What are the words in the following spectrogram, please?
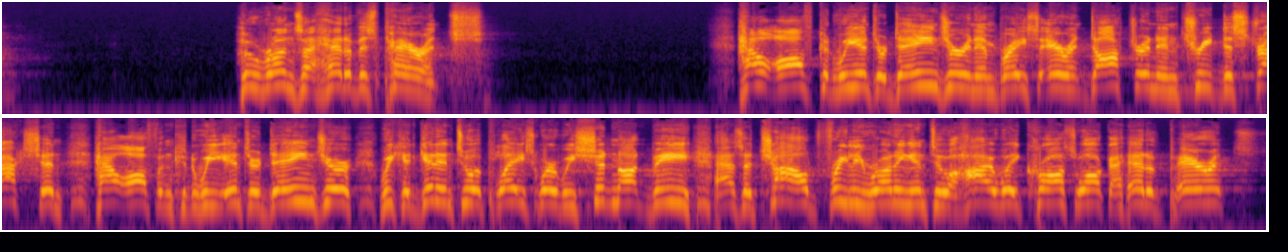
who runs ahead of his parents. How oft could we enter danger and embrace errant doctrine and treat distraction? How often could we enter danger? We could get into a place where we should not be as a child freely running into a highway crosswalk ahead of parents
